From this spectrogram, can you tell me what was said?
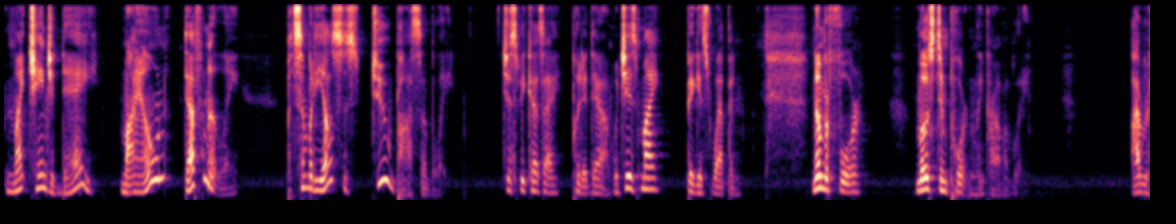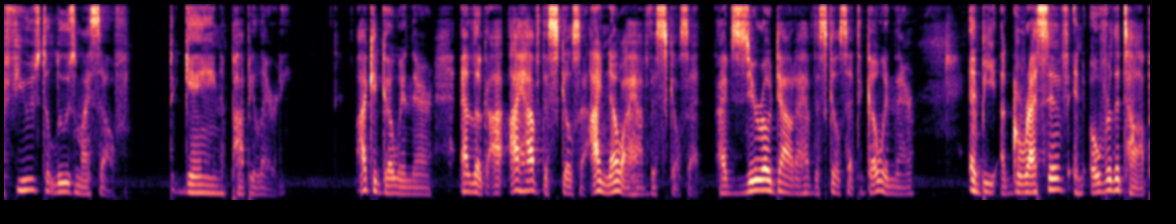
Might change a day. My own? Definitely. But somebody else's too, possibly. Just because I put it down, which is my biggest weapon. Number four, most importantly, probably, I refuse to lose myself to gain popularity. I could go in there and look, I, I have the skill set. I know I have this skill set. I have zero doubt I have the skill set to go in there and be aggressive and over the top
